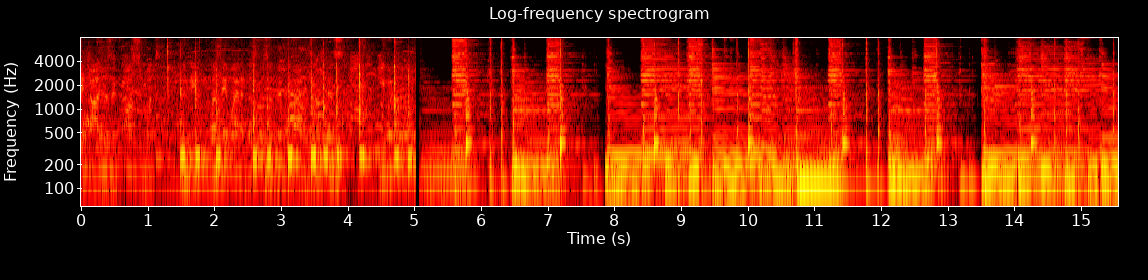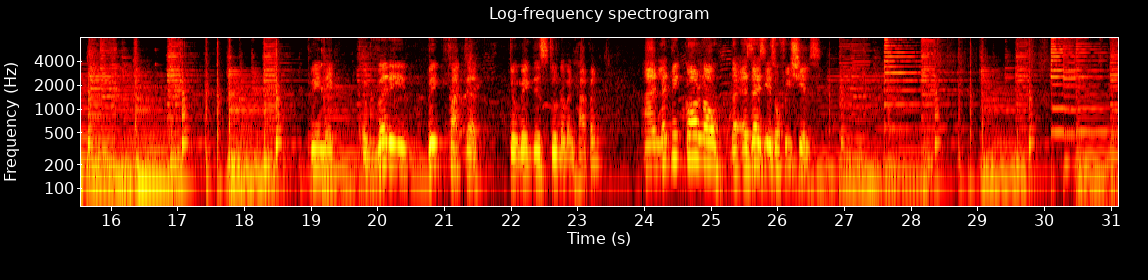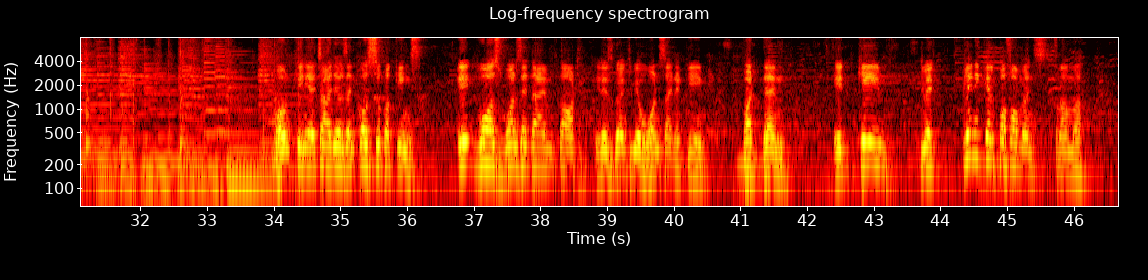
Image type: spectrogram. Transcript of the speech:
been a, a very big factor to make this tournament happen. And let me call now the SICS officials. Mount Kenya Chargers and Coast Super Kings. It was once a time thought it is going to be a one-sided game, but then it came to a clinical performance from uh,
